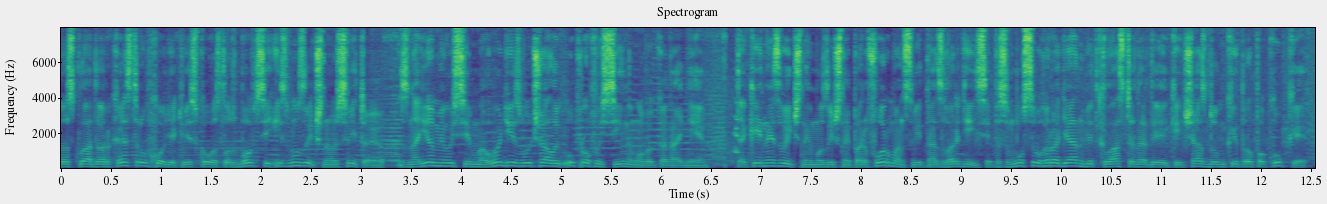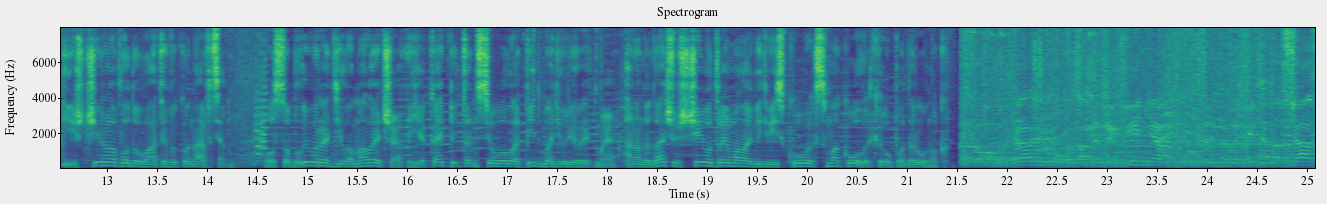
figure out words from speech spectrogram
До складу оркестру входять військовослужбовці із музичною освітою. Знайомі усі мелодії звучали у професійному виконанні. Такий незвичний музичний перформанс від нацгвардійців змусив городян відкласти на деякий час думки про покупки і щиро аплодувати виконавцям. Особливо раділа малеча, яка підтанцювала під бадьорі ритми, а на додачу ще й отримала від військових смаколики у подарунок. Найкращого, побажати терпіння, це нелегкий для нас час.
